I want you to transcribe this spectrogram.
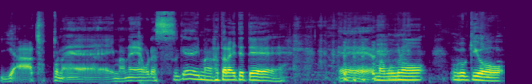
いやー、ちょっとね、今ね、俺すげえ今働いてて、えーまあ僕の動きを、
